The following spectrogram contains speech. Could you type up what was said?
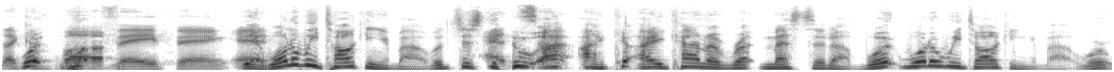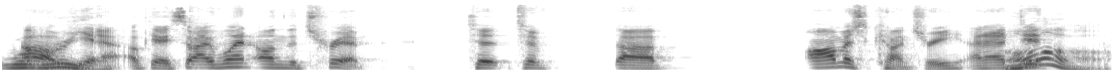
like What- a what- buffet thing. yeah. What are we talking about? Let's just. some- I, I, I kind of messed it up. What What are we talking about? Where, where oh were you? yeah. Okay, so I went on the trip to to uh, Amish country, and I did. Oh.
